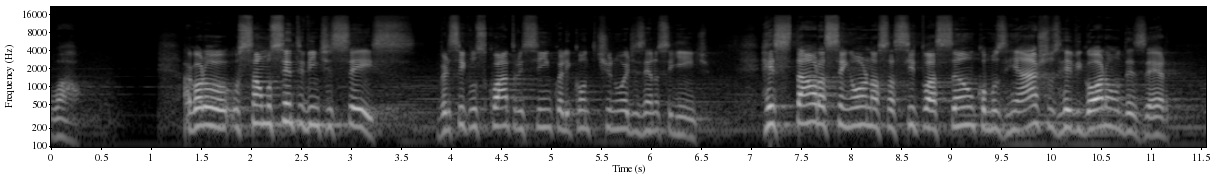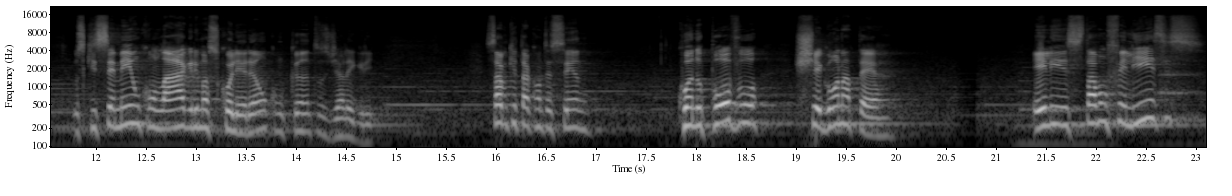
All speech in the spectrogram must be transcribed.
Uau! Agora, o, Salmo 126, versículos 4 e 5, ele continua dizendo o seguinte: Restaura, Senhor, nossa situação, como os riachos revigoram o deserto. Os que semeiam com lágrimas colherão com cantos de alegria. Sabe o que está acontecendo? Quando o povo chegou na terra. Eles estavam felizes,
